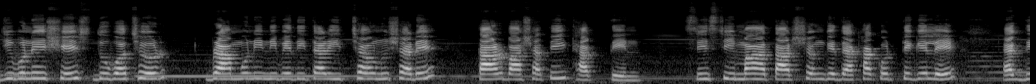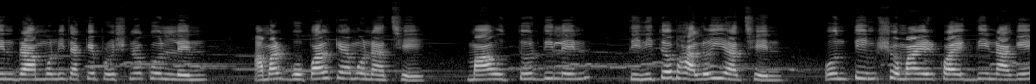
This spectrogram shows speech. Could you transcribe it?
জীবনের শেষ দু বছর ব্রাহ্মণী নিবেদিতার ইচ্ছা অনুসারে তার বাসাতেই থাকতেন। শ্রী শ্রী মা তার সঙ্গে দেখা করতে গেলে একদিন ব্রাহ্মণী তাকে প্রশ্ন করলেন, আমার গোপাল কেমন আছে? মা উত্তর দিলেন, তিনি তো ভালোই আছেন। অন্তিম সময়ের কয়েকদিন আগে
